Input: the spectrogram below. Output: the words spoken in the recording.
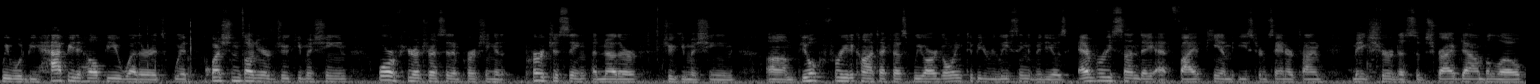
We would be happy to help you, whether it's with questions on your Juki machine or if you're interested in purchasing, purchasing another Juki machine. Um, feel free to contact us. We are going to be releasing videos every Sunday at 5 p.m. Eastern Standard Time. Make sure to subscribe down below.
